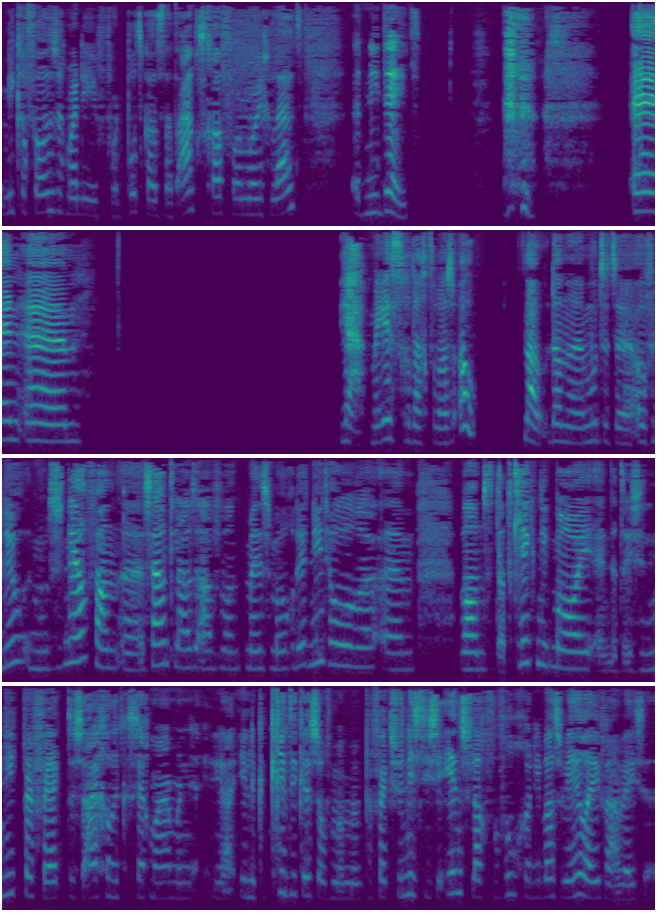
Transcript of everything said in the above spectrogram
microfoon, zeg maar, die voor het podcast staat aangeschaft voor een mooi geluid, het niet deed. en ja, mijn eerste gedachte was, oh, nou, dan uh, moet het uh, overnieuw. Het moet snel van uh, Soundcloud af, want mensen mogen dit niet horen. Um, want dat klinkt niet mooi en dat is niet perfect. Dus eigenlijk, zeg maar, mijn ja, eerlijke criticus of mijn, perfectionistische inslag van vroeger, die was weer heel even aanwezig.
